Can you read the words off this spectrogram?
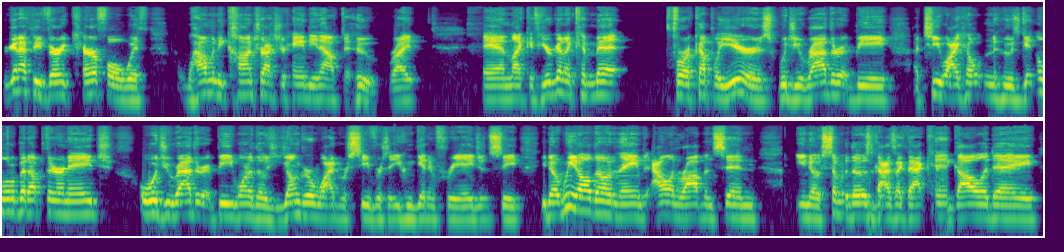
you're going to have to be very careful with how many contracts you're handing out to who, right? And like if you're going to commit for a couple years, would you rather it be a T.Y. Hilton who's getting a little bit up there in age, or would you rather it be one of those younger wide receivers that you can get in free agency? You know, we all know the names Allen Robinson, you know, some of those guys like that, Kenny Golladay,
